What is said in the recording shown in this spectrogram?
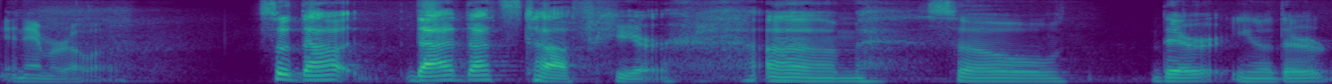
in Amarillo? So that that that's tough here. Um, so there, you know, there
